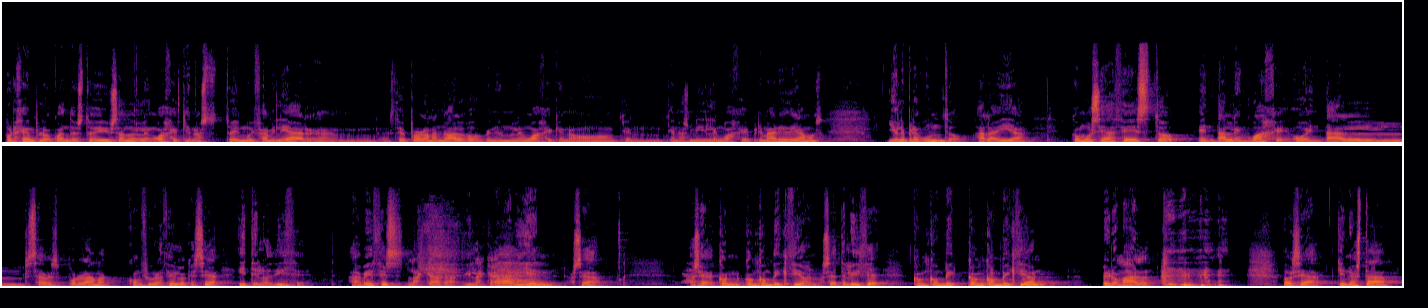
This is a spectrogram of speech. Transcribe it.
por ejemplo, cuando estoy usando un lenguaje que no estoy muy familiar, eh, estoy programando algo en un lenguaje que no, que, no es mi lenguaje primario, digamos, yo le pregunto a la IA, ¿cómo se hace esto en tal lenguaje o en tal, ¿sabes?, programa, configuración, lo que sea, y te lo dice. A veces la caga, y la caga bien, o sea, o sea con, convicción, o sea, te lo dice con, con convicción, pero mal. o sea, que no está,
